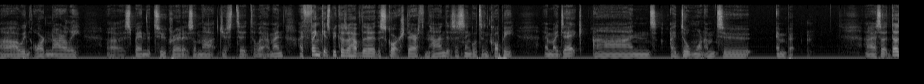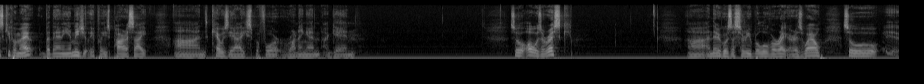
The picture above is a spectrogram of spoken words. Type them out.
Uh, I wouldn't ordinarily uh, spend the two credits on that just to, to let him in. I think it's because I have the, the Scorched Earth in hand. It's a singleton copy in my deck, and I don't want him to imp it. Uh, so it does keep him out, but then he immediately plays Parasite and kills the ice before running in again. So always a risk. Uh, and there goes a Cerebral Overwriter as well. So uh,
